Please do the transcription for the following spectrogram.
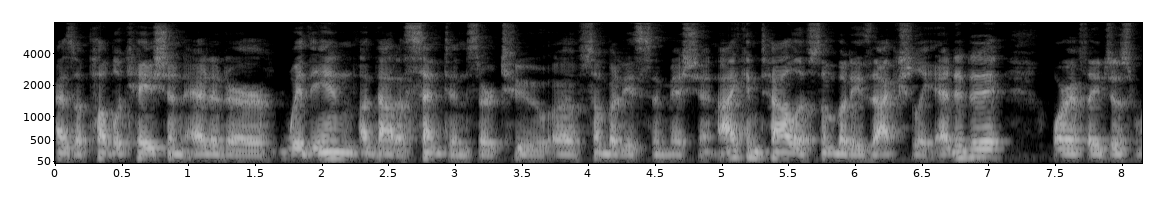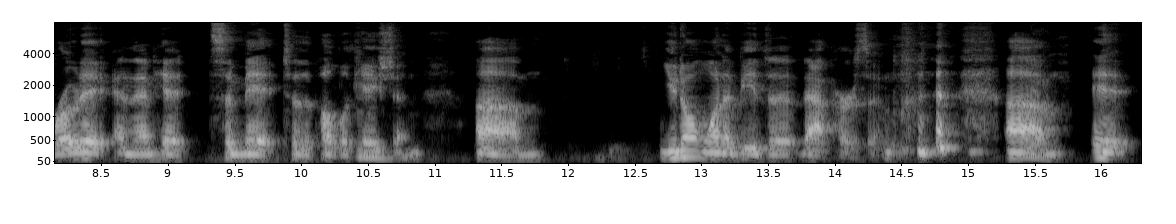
as a publication editor within about a sentence or two of somebody's submission i can tell if somebody's actually edited it or if they just wrote it and then hit submit to the publication. Mm-hmm. Um, you don't want to be the that person. um, yeah. It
